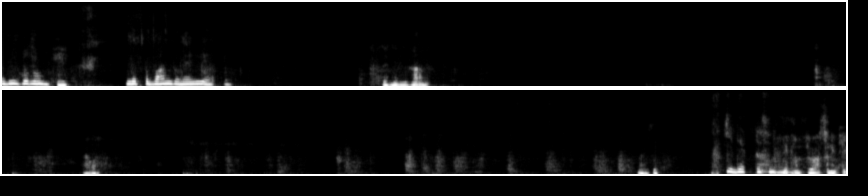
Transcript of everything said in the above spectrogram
যেবা দোষ যাম কি বাড়িতে যাওয়ার ভাব আছে আছে হুম। এদিকে করুন কি লোক তো বান্ধবী আছে দেখি কারণ আবার নাকি কি দেখতেছ দেখলাম কেউ আছে নাকি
